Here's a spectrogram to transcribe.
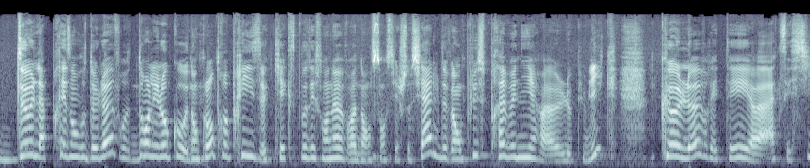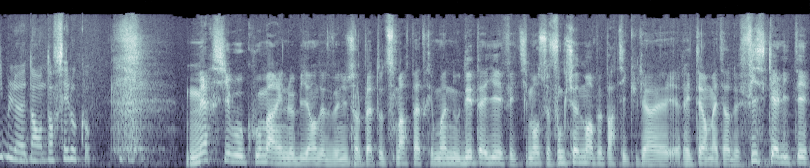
de la présence de l'œuvre dans les locaux. Donc l'entreprise qui exposait son œuvre dans son siège social devait en plus prévenir le public que l'œuvre était accessible dans, dans ses locaux. Merci beaucoup Marine Le Bihan d'être venue sur le plateau de Smart Patrimoine nous détailler effectivement ce fonctionnement un peu particulier en matière de fiscalité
